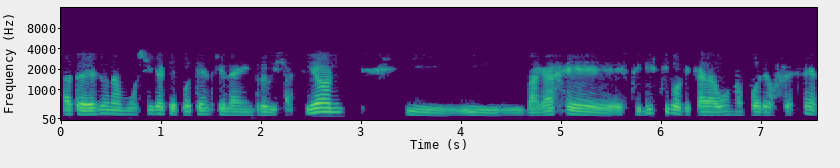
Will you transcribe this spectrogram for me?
a través de una música que potencie la improvisación y, y bagaje estilístico que cada uno puede ofrecer.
